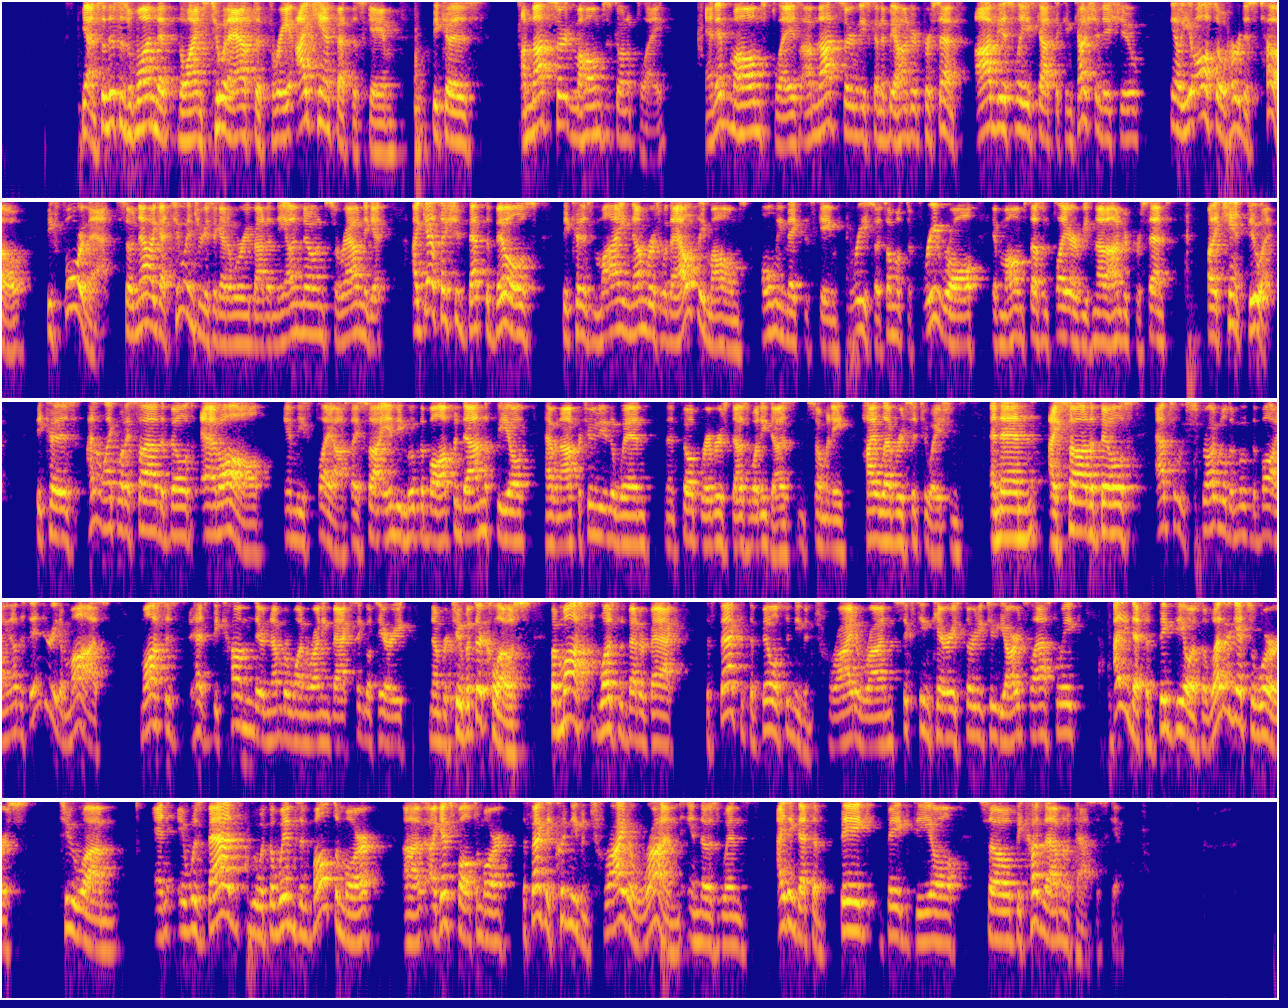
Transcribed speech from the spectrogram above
Yeah, so this is one that the line's two and a half to three. I can't bet this game because I'm not certain Mahomes is going to play. And if Mahomes plays, I'm not certain he's going to be 100%. Obviously, he's got the concussion issue. You know, he also hurt his toe before that. So now I got two injuries I got to worry about and the unknown surrounding it. I guess I should bet the Bills because my numbers with a healthy Mahomes only make this game three. So it's almost a free roll if Mahomes doesn't play or if he's not 100%. But I can't do it because I don't like what I saw out of the Bills at all in these playoffs. I saw Indy move the ball up and down the field, have an opportunity to win, and then Philip Rivers does what he does in so many high leverage situations. And then I saw the Bills absolutely struggle to move the ball. You know, this injury to Moss, Moss is, has become their number one running back, Singletary number two, but they're close. But Moss was the better back. The fact that the Bills didn't even try to run 16 carries, 32 yards last week, I think that's a big deal. As the weather gets worse, to um, and it was bad with the winds in Baltimore uh, against Baltimore. The fact they couldn't even try to run in those winds, I think that's a big, big deal. So because of that, I'm going to pass this game.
